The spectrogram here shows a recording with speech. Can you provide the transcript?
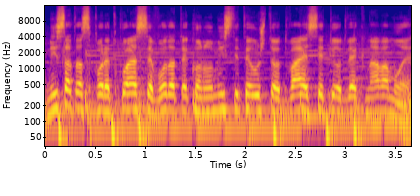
Мислата според која се водат економистите уште од 20 век наваму е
